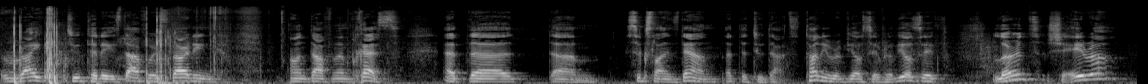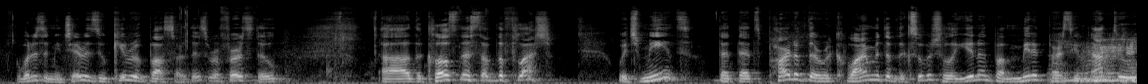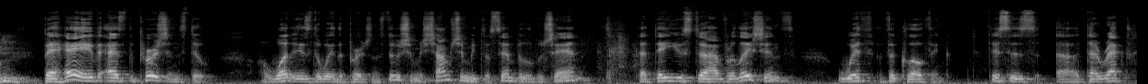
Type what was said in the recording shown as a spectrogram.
right to today's daf. We're starting on daf memches at the um, six lines down at the two dots. Tani Rav Yosef. Rav Yosef learns she'era. What does it mean? She'era zukiru basar. This refers to uh, the closeness of the flesh, which means that that's part of the requirement of the ksuba shalayinad b'minit parsim not to behave as the Persians do. What is the way the Persians do? That they used to have relations with the clothing. This is a direct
